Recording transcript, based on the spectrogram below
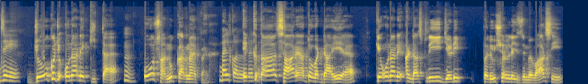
ਜੀ। ਜੋ ਕੁਝ ਉਹਨਾਂ ਨੇ ਕੀਤਾ ਹੈ ਉਹ ਸਾਨੂੰ ਕਰਨਾ ਹੀ ਪੈਣਾ ਹੈ। ਬਿਲਕੁਲ ਇੱਕ ਤਾਂ ਸਾਰਿਆਂ ਤੋਂ ਵੱਡਾ ਇਹ ਹੈ ਕਿ ਉਹਨਾਂ ਨੇ ਇੰਡਸਟਰੀ ਜਿਹੜੀ ਪੋਲੂਸ਼ਨ ਲਈ ਜ਼ਿੰਮੇਵਾਰ ਸੀ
